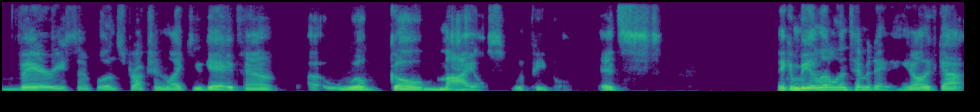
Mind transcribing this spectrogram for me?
very simple instruction like you gave him will go miles with people. It's they can be a little intimidating. You know, they've got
